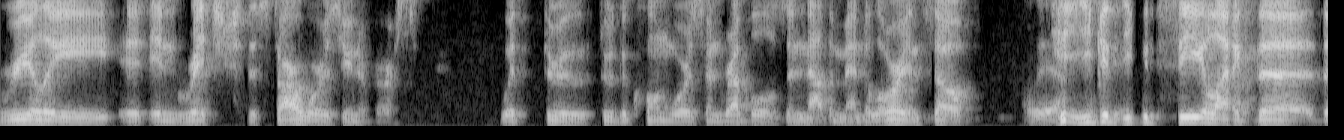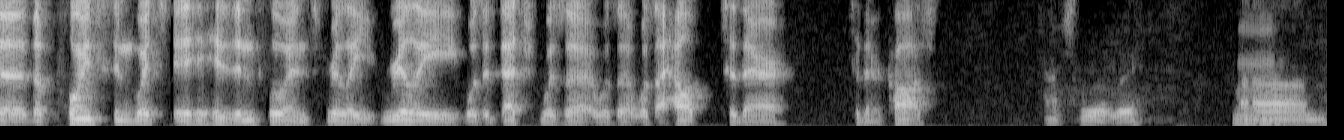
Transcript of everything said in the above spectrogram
really e- enrich the Star Wars universe with through through the Clone Wars and Rebels and now the Mandalorian. So oh, yeah. you could you could see like the the the points in which his influence really really was a det- was a was a was a help to their to their cause. Absolutely. Mm. Um,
